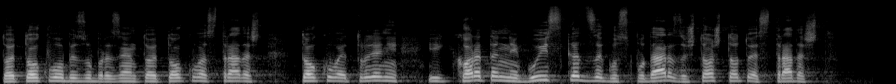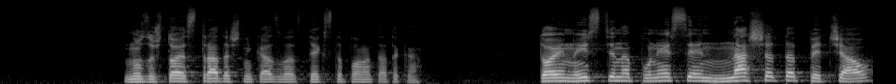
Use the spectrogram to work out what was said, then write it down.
Той е толкова обезобразен, той е толкова страдащ, толкова е труден и, и хората не го искат за господар. Защо? Защото е страдащ. Но защо е страдащ, ни казва в текста по-нататъка. Той наистина понесе нашата печал,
